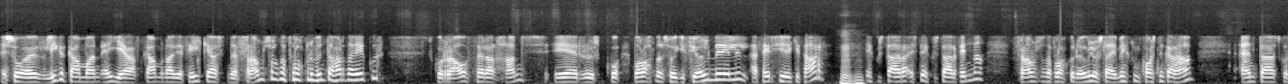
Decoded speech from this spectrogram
En svo er líka gaman, ég hef haft gaman að ég fylgjast með framsóknarflokknum undarfarna vikur sko ráð þegar hans eru sko, maður opnar svo ekki fjölmiðlil að þeir séu ekki þar. Mm -hmm. eitthvað staðar, að finna. Framsvöndaflokkunu augljóslega í miklum kostningar ham en það sko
